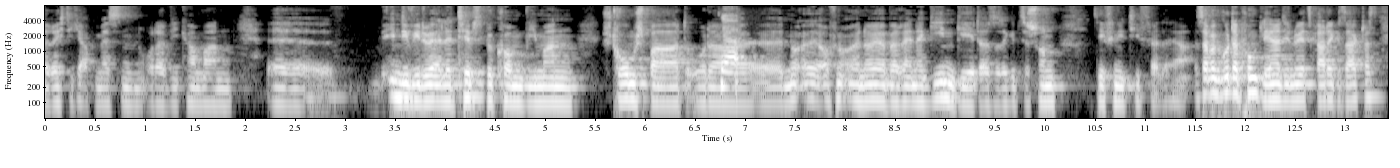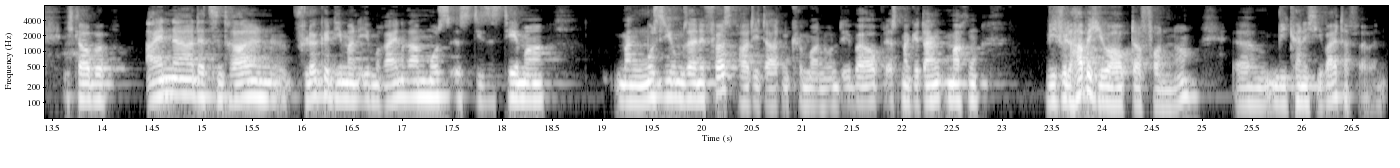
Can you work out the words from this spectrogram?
richtig abmessen oder wie kann man äh, individuelle Tipps bekommen, wie man Strom spart oder ja. Äh, äh, auf erneuerbare Energien geht. Also da gibt es ja schon definitiv Fälle. Ja. Das ist aber ein guter Punkt, Lena, den du jetzt gerade gesagt hast. Ich glaube, einer der zentralen Pflöcke, die man eben reinrahmen muss, ist dieses Thema, man muss sich um seine First-Party-Daten kümmern und überhaupt erstmal Gedanken machen, wie viel habe ich überhaupt davon? Ne? Ähm, wie kann ich die weiterverwenden?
